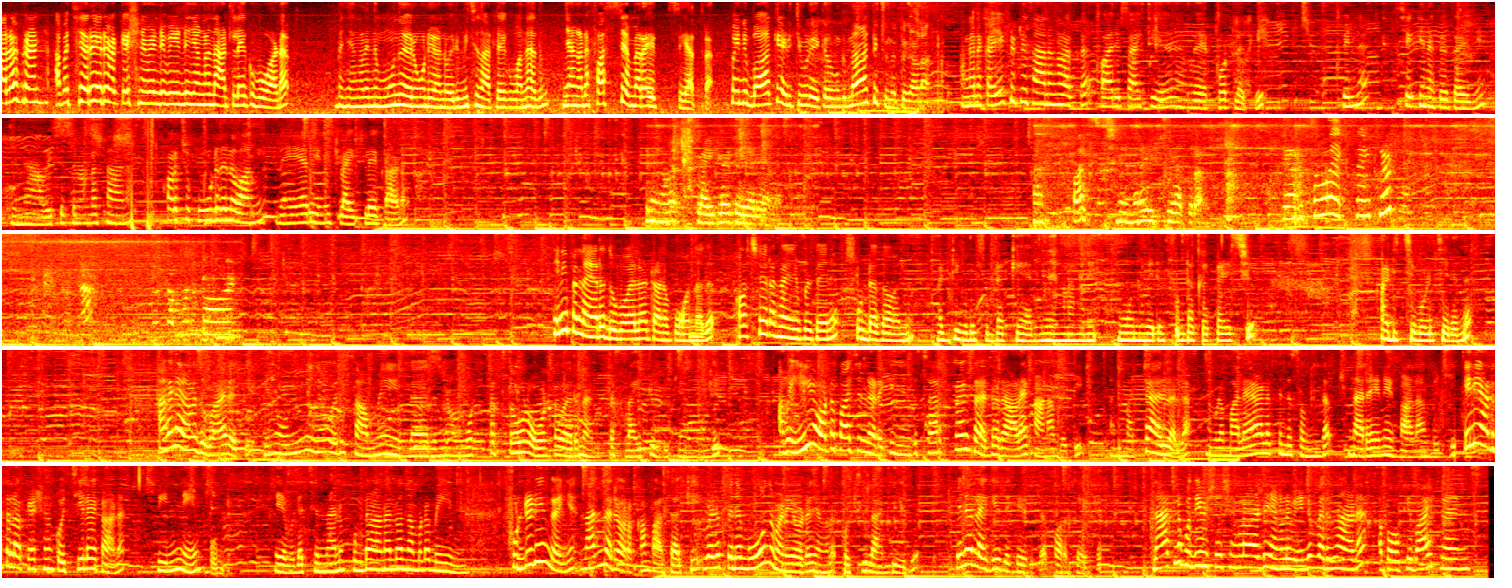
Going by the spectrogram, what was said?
Hello friend അപ്പോൾ ചെറിയൊരു വെക്കേഷന് വേണ്ടി വീണ്ടും ഞങ്ങൾ നാട്ടിലേക്ക് പോവാണ്. അപ്പം ഞങ്ങൾ ഇന്ന് മൂന്ന് പേരും കൂടിയാണ് ഒരുമിച്ച് നാട്ടിലേക്ക് പോകുന്നത്. അതും ഞങ്ങളുടെ ഫസ്റ്റ് എമറേറ്റ്സ് യാത്ര. അപ്പോൾ ഇനി ബാക്കി അടിച്ചുപൊളിയൊക്കെ നമുക്ക് നാട്ടിൽ ചെന്നിട്ട് കാണാം. അങ്ങനെ കൈ കിട്ടിയ സാധനങ്ങളൊക്കെ വാരി പാക്ക് ചെയ്ത് ഞങ്ങൾ എയർപോർട്ടിലെത്തി പിന്നെ ചെക്കിനൊക്കെ കഴിഞ്ഞ് പിന്നെ ആവശ്യത്തിനുള്ള സാധനം കുറച്ച് കൂടുതൽ വാങ്ങി നേരെ ഇനി ഫ്ലൈറ്റിലേക്കാണ് ഞങ്ങൾ ഫ്ലൈറ്റിലായിട്ട് കയറിയാണ്. ഫസ്റ്റ് എമറേറ്റ്സ് യാത്ര. So are Come on. ഇനിയിപ്പോൾ നേരെ ദുബായിലോട്ടാണ് പോകുന്നത്. കുറച്ച് നേരം കഴിഞ്ഞപ്പോഴത്തേന് ഫുഡൊക്കെ വന്നു. അടിപൊളി ഫുഡൊക്കെ ആയിരുന്നു ഞങ്ങളങ്ങനെ മൂന്ന് പേരും ഫുഡൊക്കെ കഴിച്ച് അടിച്ച് പൊളിച്ചിരുന്ന് ഞങ്ങൾ ദുബായിലെത്തി. പിന്നെ ഒന്നിനും ഒരു സമയമില്ലായിരുന്നു. ഓട്ടത്തോട് വരുന്ന അടുത്ത ഫ്ലൈറ്റ് പിടിക്കാൻ വേണ്ടി. അപ്പോൾ ഈ ഓട്ടപ്പാച്ചിന്റെ ഇടയ്ക്ക് ഞങ്ങൾക്ക് സർപ്രൈസ് ആയിട്ട് ഒരാളെ കാണാൻ പറ്റി. അത് മറ്റാരുമല്ല നമ്മുടെ മലയാളത്തിന്റെ സ്വന്തം നരയനെ കാണാൻ പറ്റി. ഇനി അടുത്ത ലൊക്കേഷൻ കൊച്ചിയിലേക്കാണ്. പിന്നെയും ഫുഡ് എവിടെ ചെന്നാലും ഫുഡാണല്ലോ നമ്മുടെ മെയിൻ ഫുഡടിയും കഴിഞ്ഞ് നല്ലൊരു ഉറക്കം പാസ്സാക്കി വെളുപ്പിന് മൂന്ന് മണിയോടെ ഞങ്ങൾ കൊച്ചി ലാൻഡ് ചെയ്തു. പിന്നെ ലഗേജ് ഒക്കെ എടുത്ത് പുറത്തേക്ക്. നാട്ടിലെ പുതിയ വിശേഷങ്ങളുമായിട്ട് ഞങ്ങൾ വീണ്ടും വരുന്നതാണ്. അപ്പോൾ ഓക്കെ ബൈ ഫ്രണ്ട്സ്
